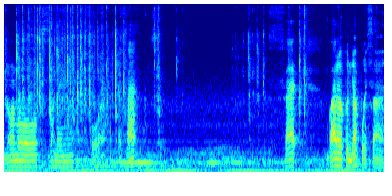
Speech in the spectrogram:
normal summon for effect. Effect. Glad I opened up with uh,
